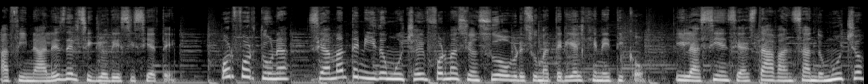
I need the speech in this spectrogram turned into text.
a finales del siglo XVII. Por fortuna, se ha mantenido mucha información sobre su material genético y la ciencia está avanzando mucho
